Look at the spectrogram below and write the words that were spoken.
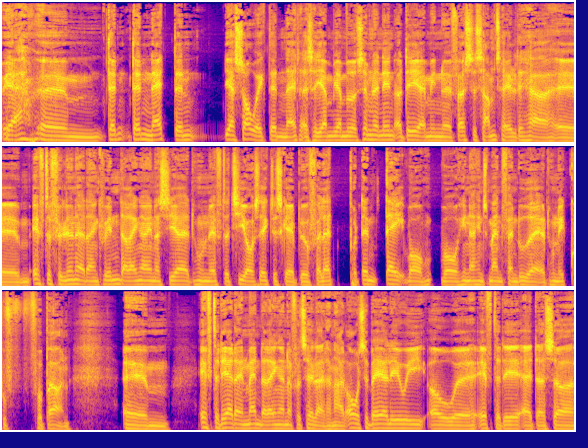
Ja, øh, den, den nat, den, jeg sov ikke den nat. Altså, jeg, jeg møder simpelthen ind, og det er min øh, første samtale, det her. Øh, efterfølgende er der en kvinde, der ringer ind og siger, at hun efter 10 års ægteskab blev forladt på den dag, hvor, hvor hende og hendes mand fandt ud af, at hun ikke kunne få børn. Øh, efter det er der en mand, der ringer ind og fortæller, at han har et år tilbage at leve i, og øh, efter det er der så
